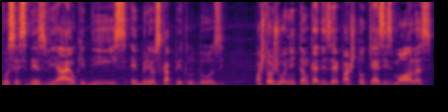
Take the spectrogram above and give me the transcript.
você se desviar, é o que diz Hebreus capítulo 12. Pastor Júnior, então quer dizer, pastor, que as esmolas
